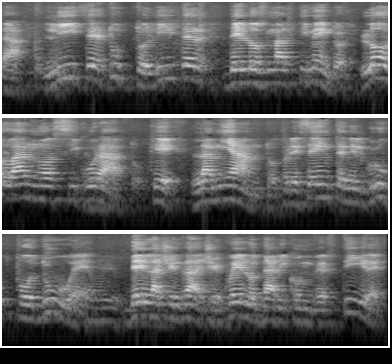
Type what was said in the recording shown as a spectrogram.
tutta l'iter, tutto l'iter dello smaltimento. Loro hanno assicurato che l'amianto presente nel gruppo 2 della centrale, cioè quello da riconvertire,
